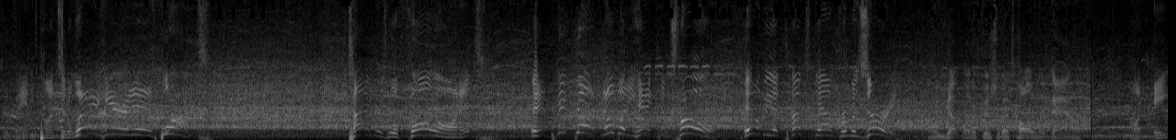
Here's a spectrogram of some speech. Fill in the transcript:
So Vandy punts it away. Here blocked. Tigers will fall on it. And picked up. Nobody had control. It'll be a touchdown for Missouri. Well, you got one official that's calling it down. On eight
